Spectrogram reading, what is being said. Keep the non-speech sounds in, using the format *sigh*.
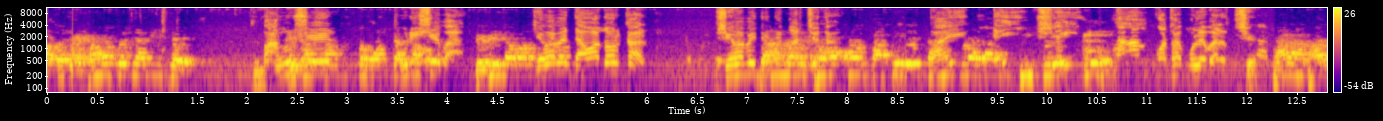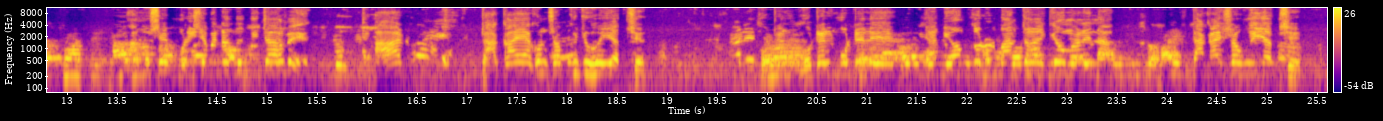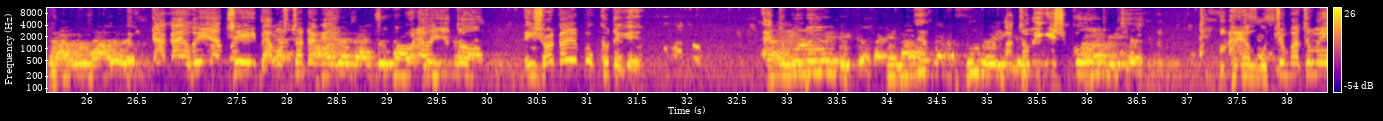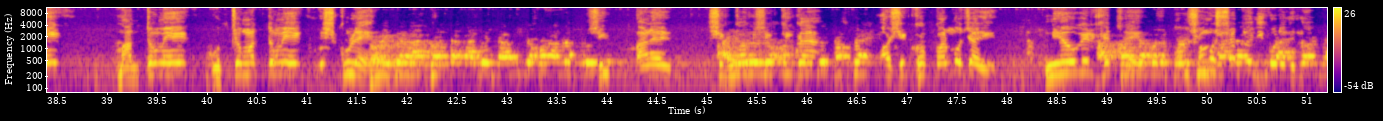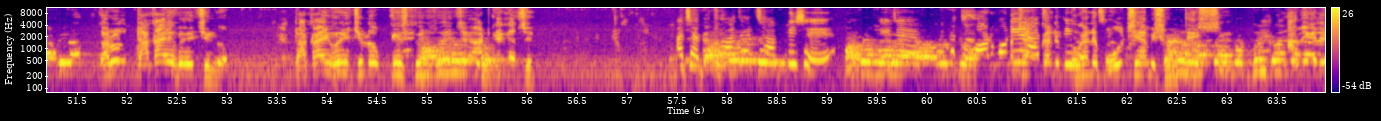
মানুষের পরিষেবা যেভাবে দেওয়া দরকার সেভাবে দিতে পারছে না। তাই এই সেই নানান কথা বলে বেড়াচ্ছে। মানুষের পরিষেবাটা তো দিতে হবে। আর টাকায় এখন সবকিছু হয়ে যাচ্ছে। হোটেল হোটেল মোটেলে যা নিয়ম কানুন মানতে হয় কেউ মানে না। টাকায় সব হয়ে যাচ্ছে। টাকায় হয়ে যাচ্ছে এই ব্যবস্থাটাকে শুরু করা হয়ে যেত এই সরকারের পক্ষ থেকে। এতগুলো প্রাথমিক স্কুল মানে উচ্চ প্রাথমিক, মাধ্যমিক, উচ্চ মাধ্যমিক স্কুলে মানে শিক্ষক, শিক্ষিকা, অশিক্ষক, কর্মচারী নিয়োগের ক্ষেত্রে সমস্যা তৈরি করে দিল। কারণ টাকায় হয়েছিল। টাকায় হয়েছিল কেস ফেস হয়েছে আটকে গেছে। আচ্ছা দু হাজার ছাব্বিশে এই যে ধর্ম নিয়ে আচ্ছা, ওখানে বলছে আমি শুনতে এসেছি। আমি এখানে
